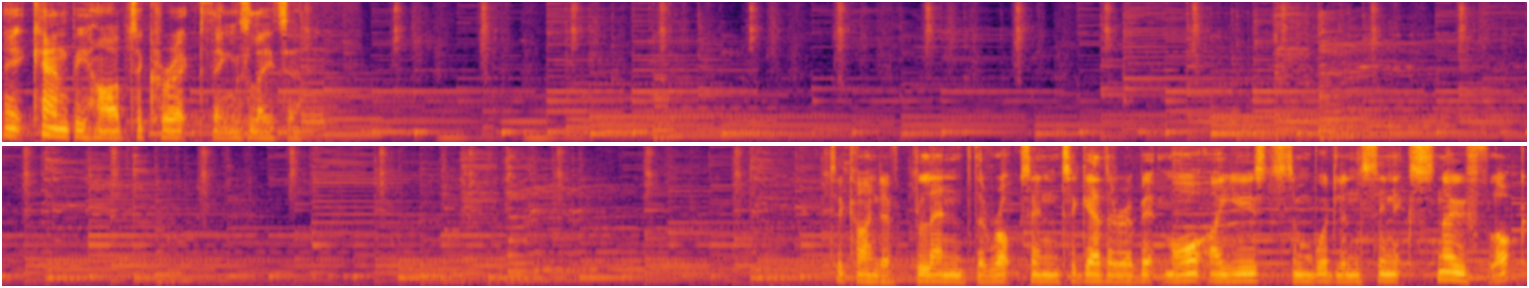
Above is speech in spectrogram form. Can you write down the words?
It can be hard to correct things later. Kind of blend the rocks in together a bit more, I used some Woodland Scenic Snow Flock,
